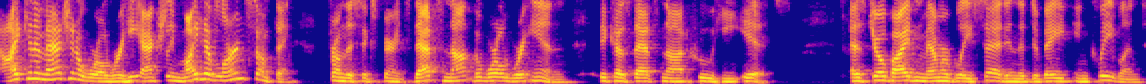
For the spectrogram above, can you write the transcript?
I can imagine a world where he actually might have learned something from this experience. That's not the world we're in because that's not who he is. As Joe Biden memorably said in the debate in Cleveland,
